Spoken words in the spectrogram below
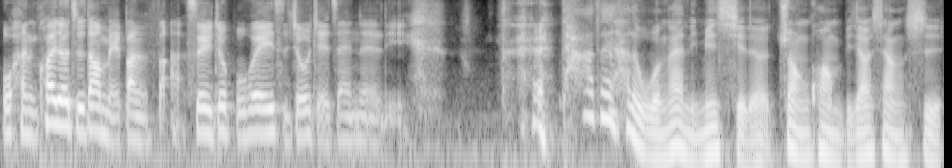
我很快就知道没办法，所以就不会一直纠结在那里。他在他的文案里面写的状况比较像是，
